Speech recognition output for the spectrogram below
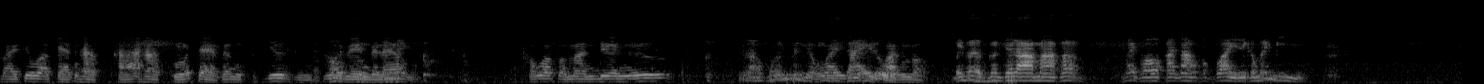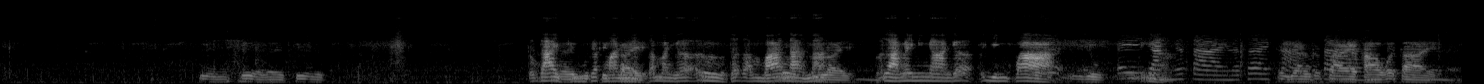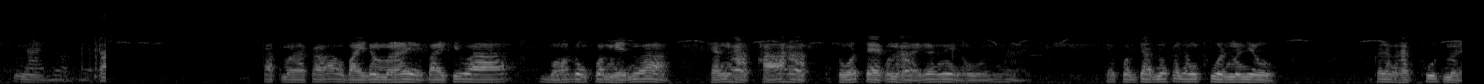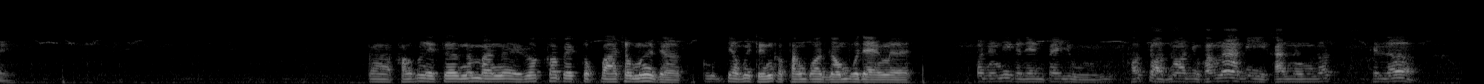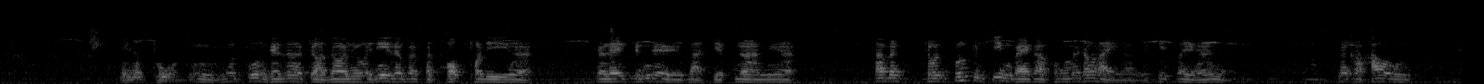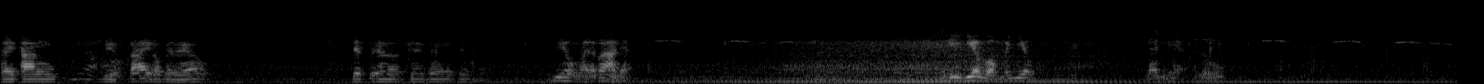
ใบที่ว่าแขนหักขาหักหัวแตกกันยื่นร้อยเวรไปแล้ว เขาว่าประมาณเดือนหรือเราก็ไม่ยังมีไว้ใจยี่สิบลูกวันบอกไปเบิกเงินจะลามาก็ ไม่พอการน้ำกับไฟนี่ก็ไม่มี นี่ชื่ออะไรชื่อ ก็ได้กินจากมันเนี่ยถ้ามันก็เออ ถ้าทำบ้านนานมากอะไรเวลาไม่มีงานก็ไปยิงป่าอยู่ไอ้ยันก็ตายแล้วก็ไอ้ขาวยังก็ตายขาวก็ตายอืมตายหมดเลยกลับมาก็เอาใบนั้นมาให้ใบที่ว่าหมอลงความเห็นว่า แขนหักขาหักหัวแตกมันหายแล้วนี่หัวมันหายแต่ความจำมันก็ยังทวนมันอยู่ก็ยังหัดพูดใหม่ ก็เขาไม่ได้เติมน้ำมันเลยรถเขาไปตกปลาเช้ามืดอะยังไม่ถึงกับพังบอลหนองบัวแดงเลยคนนี้กระเด็นไปอยู่ เขาจอดนอนอยู่ข้างหน้ามีอีกคันหนึ่งรถเทรลเลอร์เป็นรถพ่วงอืมรถพ่วงเทรลเลอร์จอดนอนอยู่ไอ้นี่แล้วไปกระทบพอดีไงก็เลยถึงได้บาดเจ็บนานเนี่ย ถ้ามันชนปุ๊บเป็นจิ้มไปก็คงไม่เท่าไหร่หรอกคิดไปอย่างนั้นน่ะมันก็เข้าใส่ทางเบียดใต้เข้าไปแล้ว เจ็บไปแล้วเจ็บไปแล้วเจ็บไปเยี่ยวมาแล้วบ้านเนี่ยที่เยี่ยวบอกไม่เยี่ยวแบบเนี้ยลูก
